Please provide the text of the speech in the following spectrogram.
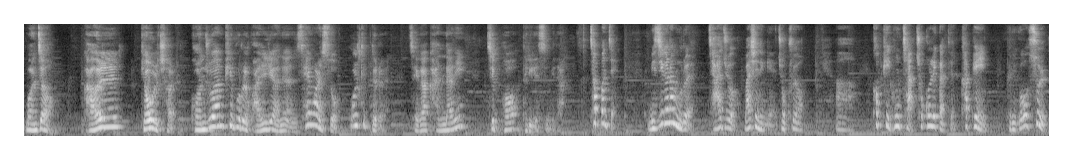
먼저 가을, 겨울철 건조한 피부를 관리하는 생활 속 꿀팁들을 제가 간단히 짚어드리겠습니다. 첫 번째, 미지근한 물을 자주 마시는 게 좋고요. 아, 커피, 홍차, 초콜릿 같은 카페인, 그리고 술,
